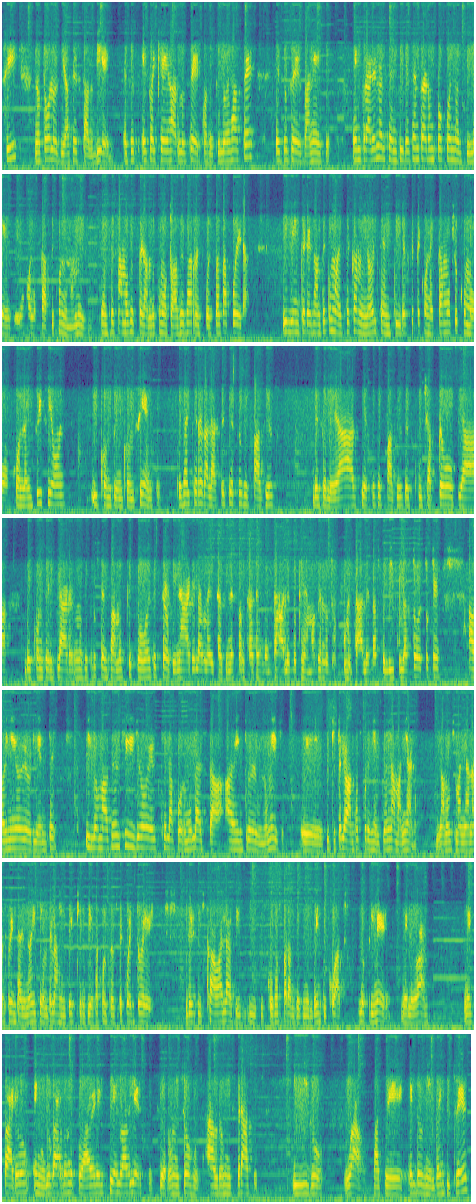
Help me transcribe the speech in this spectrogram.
¿sí? No todos los días estás bien, eso, eso hay que dejarlo ser, cuando tú lo dejas ser, eso se desvanece entrar en el sentir es entrar un poco en el silencio y en conectarte con uno mismo. Siempre estamos esperando como todas esas respuestas afuera. Y lo interesante como este camino del sentir es que te conecta mucho como con la intuición y con tu inconsciente. Entonces hay que regalarte ciertos espacios de soledad, ciertos espacios de escucha propia, de contemplar. Nosotros pensamos que todo es extraordinario, las meditaciones son trascendentales, lo que vemos en los documentales, las películas, todo esto que ha venido de Oriente. Y lo más sencillo es que la fórmula está adentro de uno mismo. Eh, si tú te levantas, por ejemplo, en la mañana, digamos mañana el 31 de diciembre, la gente que empieza con todo este cuento de, de sus cábalas y, y sus cosas para el 2024. Lo primero, me levanto me paro en un lugar donde pueda ver el cielo abierto, cierro mis ojos, abro mis brazos y digo, wow, pasé el 2023,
